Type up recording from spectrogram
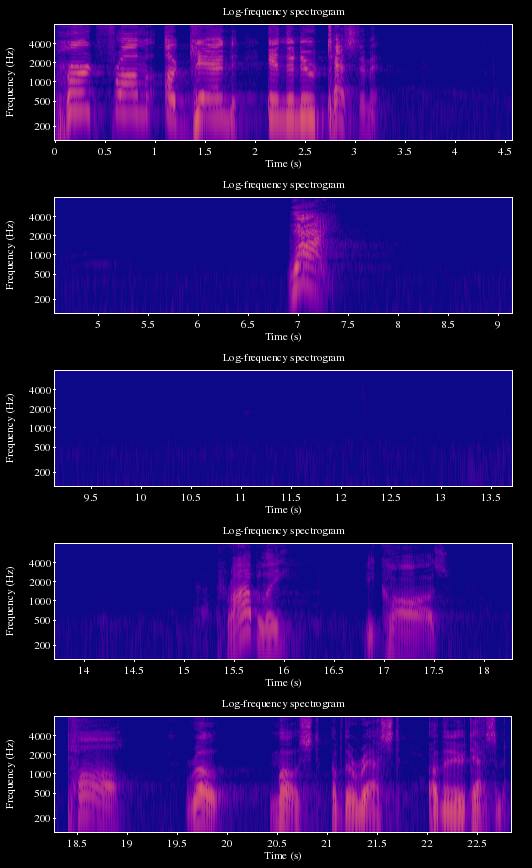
heard from again in the New Testament. Why? Probably because Paul wrote most of the rest of the New Testament.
